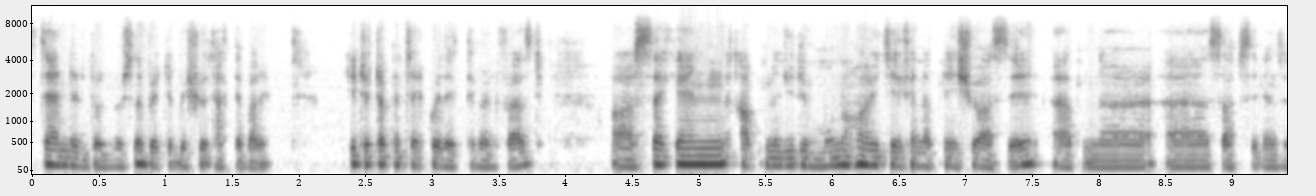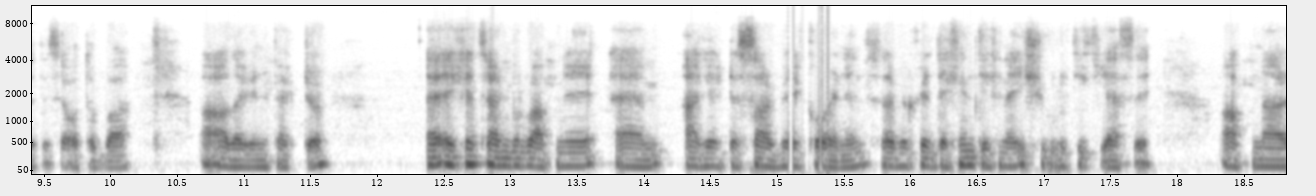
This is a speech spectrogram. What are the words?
স্ট্যান্ডার্ড দশ বছর এটা বেশিও থাকতে পারে। এটা আপনি চেক করে দেখতে পারেন ফার্স্ট আর সেকেন্ড আপনার যদি মনে হয় যে এখানে আপনার ইস্যু আছে, আপনার সাবসিডেন্স হতেছে অথবা আদার ইনফ্যাক্টর এক্ষেত্রে আমি বলব আপনি আগে একটা সার্ভে করে নেন। সার্ভে করে দেখেন যে এখানে ইস্যুগুলো কি কি আছে। আপনার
